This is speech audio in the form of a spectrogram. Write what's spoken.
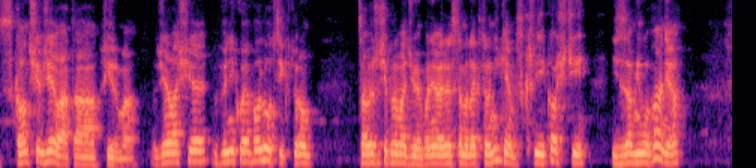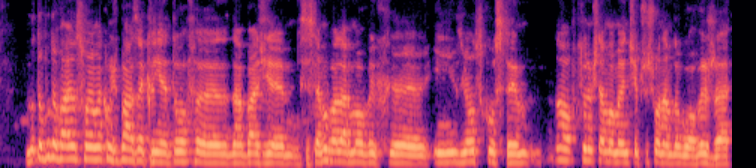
Skąd się wzięła ta firma? Wzięła się w wyniku ewolucji, którą całe życie prowadziłem, ponieważ jestem elektronikiem z krwi i kości i z zamiłowania no to budowałem swoją jakąś bazę klientów e, na bazie systemów alarmowych e, i w związku z tym, no w którymś tam momencie przyszło nam do głowy, że,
